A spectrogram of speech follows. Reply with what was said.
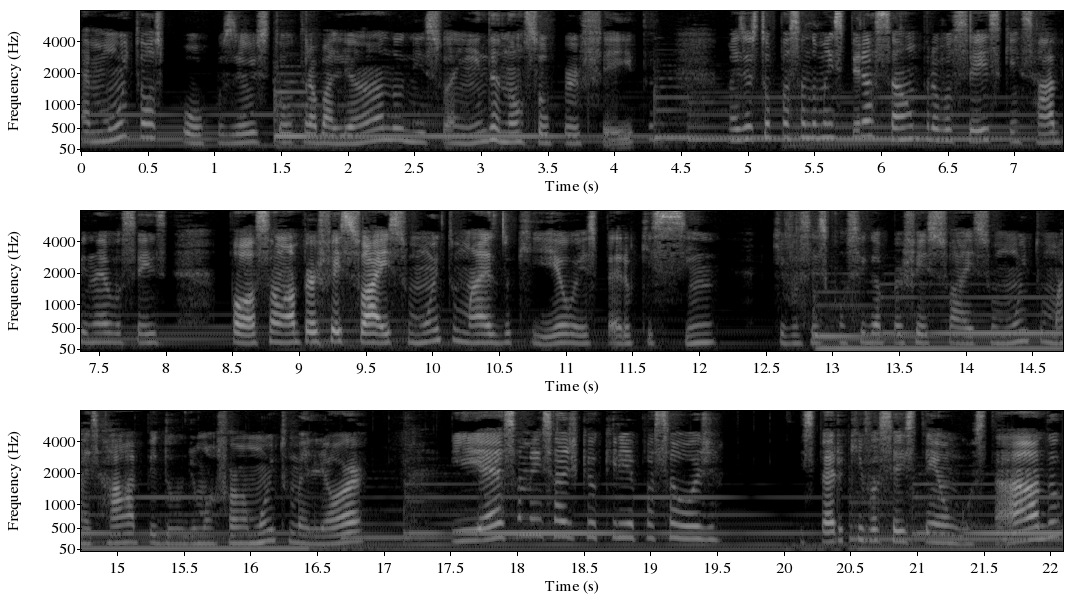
é muito aos poucos. Eu estou trabalhando nisso ainda, não sou perfeita, mas eu estou passando uma inspiração para vocês, quem sabe, né, vocês possam aperfeiçoar isso muito mais do que eu. Eu espero que sim, que vocês consigam aperfeiçoar isso muito mais rápido, de uma forma muito melhor. E é essa mensagem que eu queria passar hoje. Espero que vocês tenham gostado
